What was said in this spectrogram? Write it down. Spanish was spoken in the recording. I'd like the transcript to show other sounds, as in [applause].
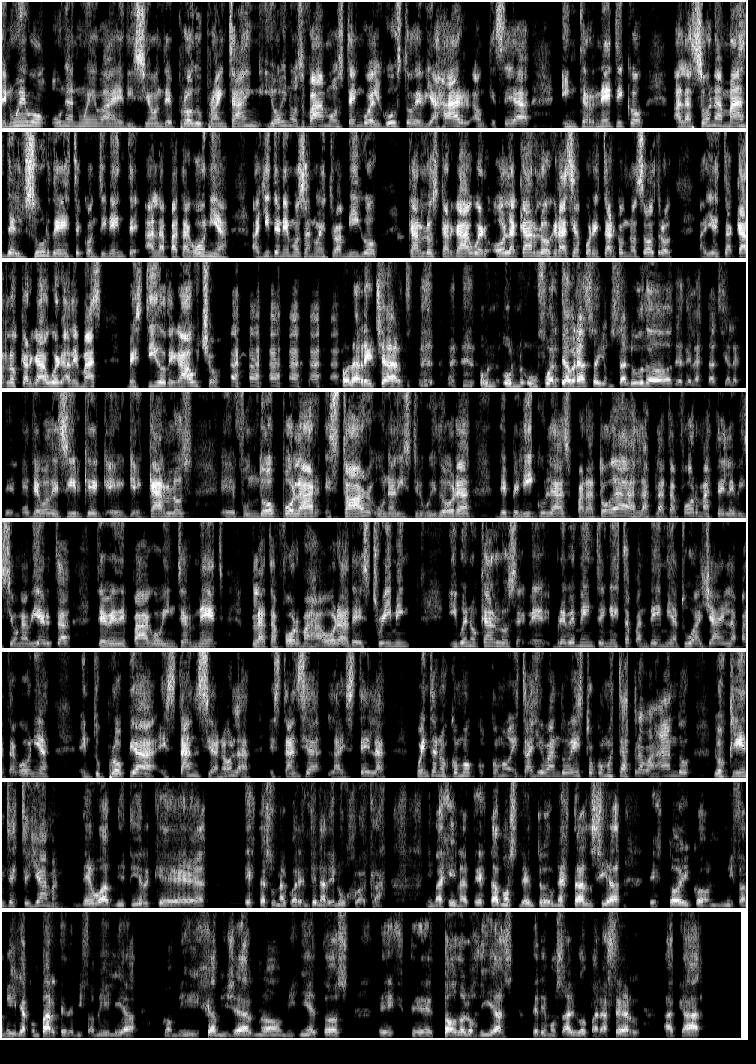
De nuevo, una nueva edición de Product Prime Time y hoy nos vamos, tengo el gusto de viajar, aunque sea internetico, a la zona más del sur de este continente, a la Patagonia. Allí tenemos a nuestro amigo Carlos Cargauer. Hola Carlos, gracias por estar con nosotros. Ahí está Carlos Cargauer, además vestido de gaucho. Hola Richard, un, fuerte abrazo y un saludo desde la estancia La Estela. Eh, debo decir que, Carlos eh, fundó Polar Star, una distribuidora de películas para todas las plataformas, televisión abierta, TV de pago, internet, plataformas ahora de streaming. Y bueno, Carlos, eh, eh, brevemente en esta pandemia, tú allá en la Patagonia, en tu propia estancia, ¿no? La estancia La Estela. Cuéntanos cómo, cómo estás llevando esto, cómo estás trabajando, los clientes te llaman. Debo admitir que esta es una cuarentena de lujo acá. Imagínate, estamos dentro de una estancia, estoy con mi familia, con parte de mi familia, con mi hija, mi yerno, mis nietos, este, todos los días tenemos algo para hacer acá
